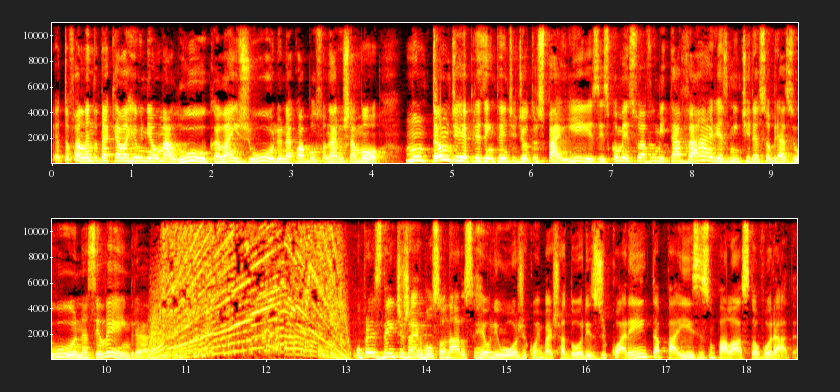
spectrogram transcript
Eu tô falando daquela reunião maluca lá em julho, na qual Bolsonaro chamou um montão de representantes de outros países, começou a vomitar várias mentiras sobre as urnas, você lembra? Presidente Jair Bolsonaro se reuniu hoje com embaixadores de 40 países no Palácio da Alvorada.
